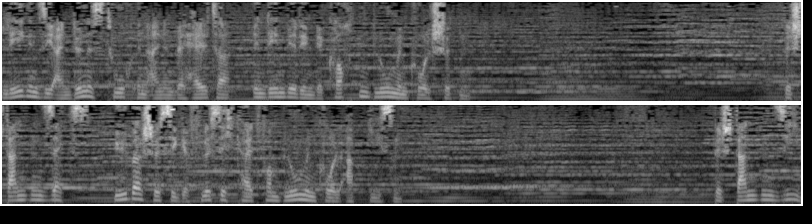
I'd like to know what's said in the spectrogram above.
Legen Sie ein dünnes Tuch in einen Behälter, in den wir den gekochten Blumenkohl schütten. Bestanden 6. Überschüssige Flüssigkeit vom Blumenkohl abgießen. Bestanden 7.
